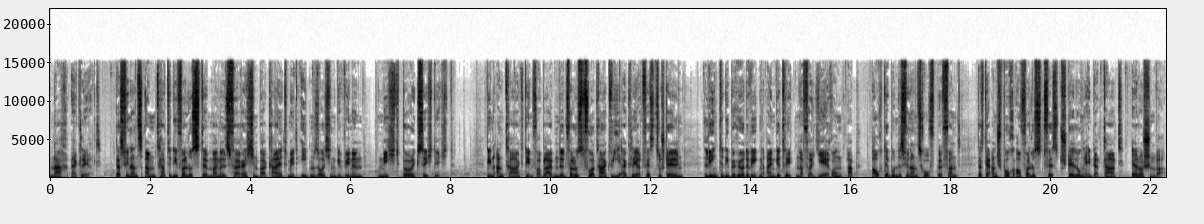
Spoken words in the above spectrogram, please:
nacherklärt. Das Finanzamt hatte die Verluste mangels Verrechenbarkeit mit ebensolchen Gewinnen nicht berücksichtigt. Den Antrag, den verbleibenden Verlustvortrag wie erklärt festzustellen, lehnte die Behörde wegen eingetretener Verjährung ab. Auch der Bundesfinanzhof befand, dass der Anspruch auf Verlustfeststellung in der Tat erloschen war.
